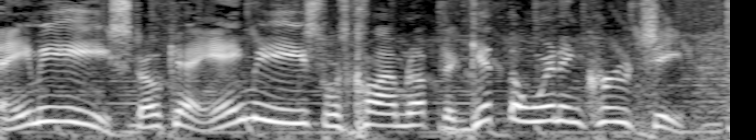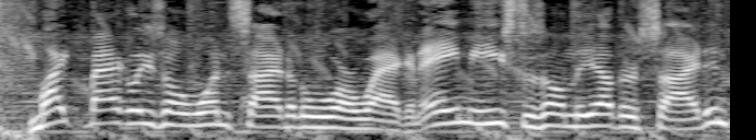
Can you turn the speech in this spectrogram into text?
Amy East. Okay, Amy East was climbing up to get the winning crew chief. Mike Bagley's on one side of the war wagon. Amy East is on the other side. And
